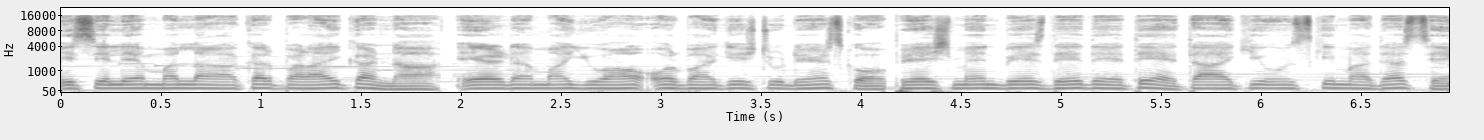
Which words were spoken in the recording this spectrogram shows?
इसीलिए मन लगाकर पढ़ाई करना। एडमा युवाओं और बाकी स्टूडेंट्स को फ्रेशमैन बेस दे देते हैं ताकि उसकी मदद से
